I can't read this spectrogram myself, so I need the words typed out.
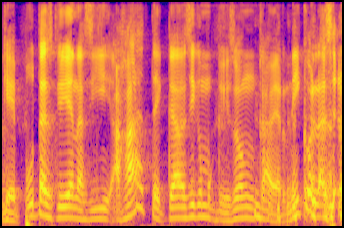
que puta escribían así, ajá, te quedan así como que son cavernícolas.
